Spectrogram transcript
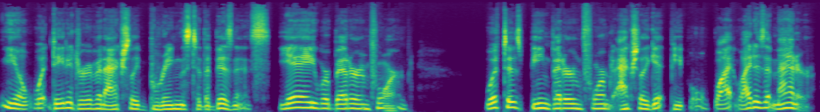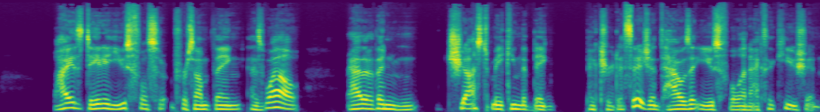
you know, what data driven actually brings to the business. Yay, we're better informed. What does being better informed actually get people? Why, why does it matter? Why is data useful for something as well, rather than just making the big picture decisions? How is it useful in execution?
